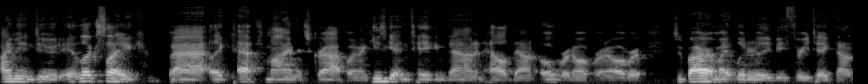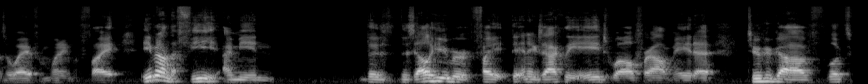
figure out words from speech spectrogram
I mean, dude, it looks like bad, like F minus grappling. Like he's getting taken down and held down over and over and over. Zubaira might literally be three takedowns away from winning the fight. Even on the feet, I mean, the the Zellhuber fight didn't exactly age well for Almeida. Tukhugov looked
